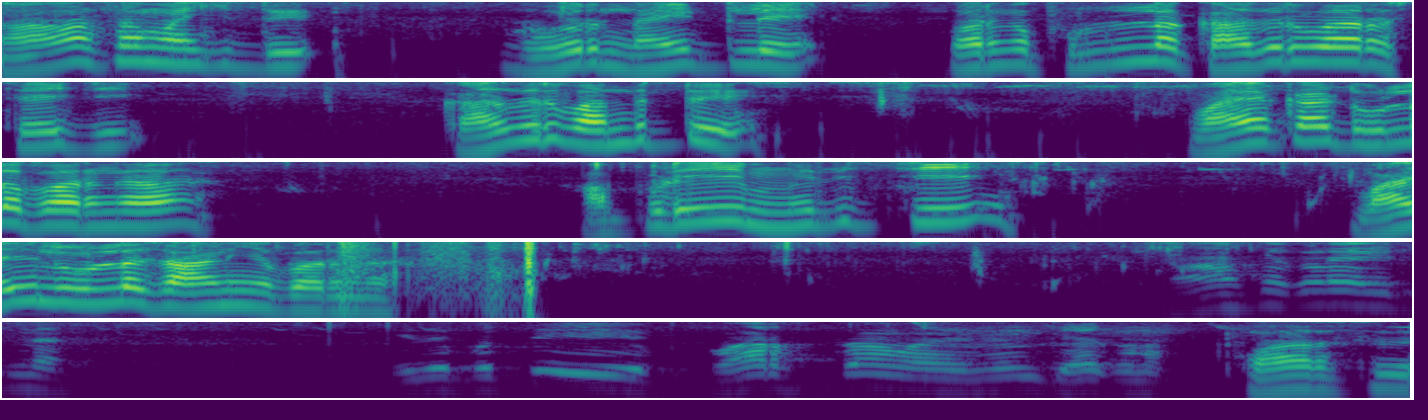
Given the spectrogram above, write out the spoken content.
நாசமாக்கிட்டு ஒரு நைட்லே. பாருங்க ஃபுல்லாக கதிர் வர ஸ்டேஜ். கதிர் வந்துட்டு வயக்காட்டு உள்ளே பாருங்க. அப்படியே மிதித்து வயல் உள்ள சாணியை பாருங்கள் மாசக்கடை ஆயிட்டுண்ணே. இதை பற்றி ஃபாரஸ்ட் தான் என்னன்னு கேட்கணும் ஃபாரஸ்ட்டு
